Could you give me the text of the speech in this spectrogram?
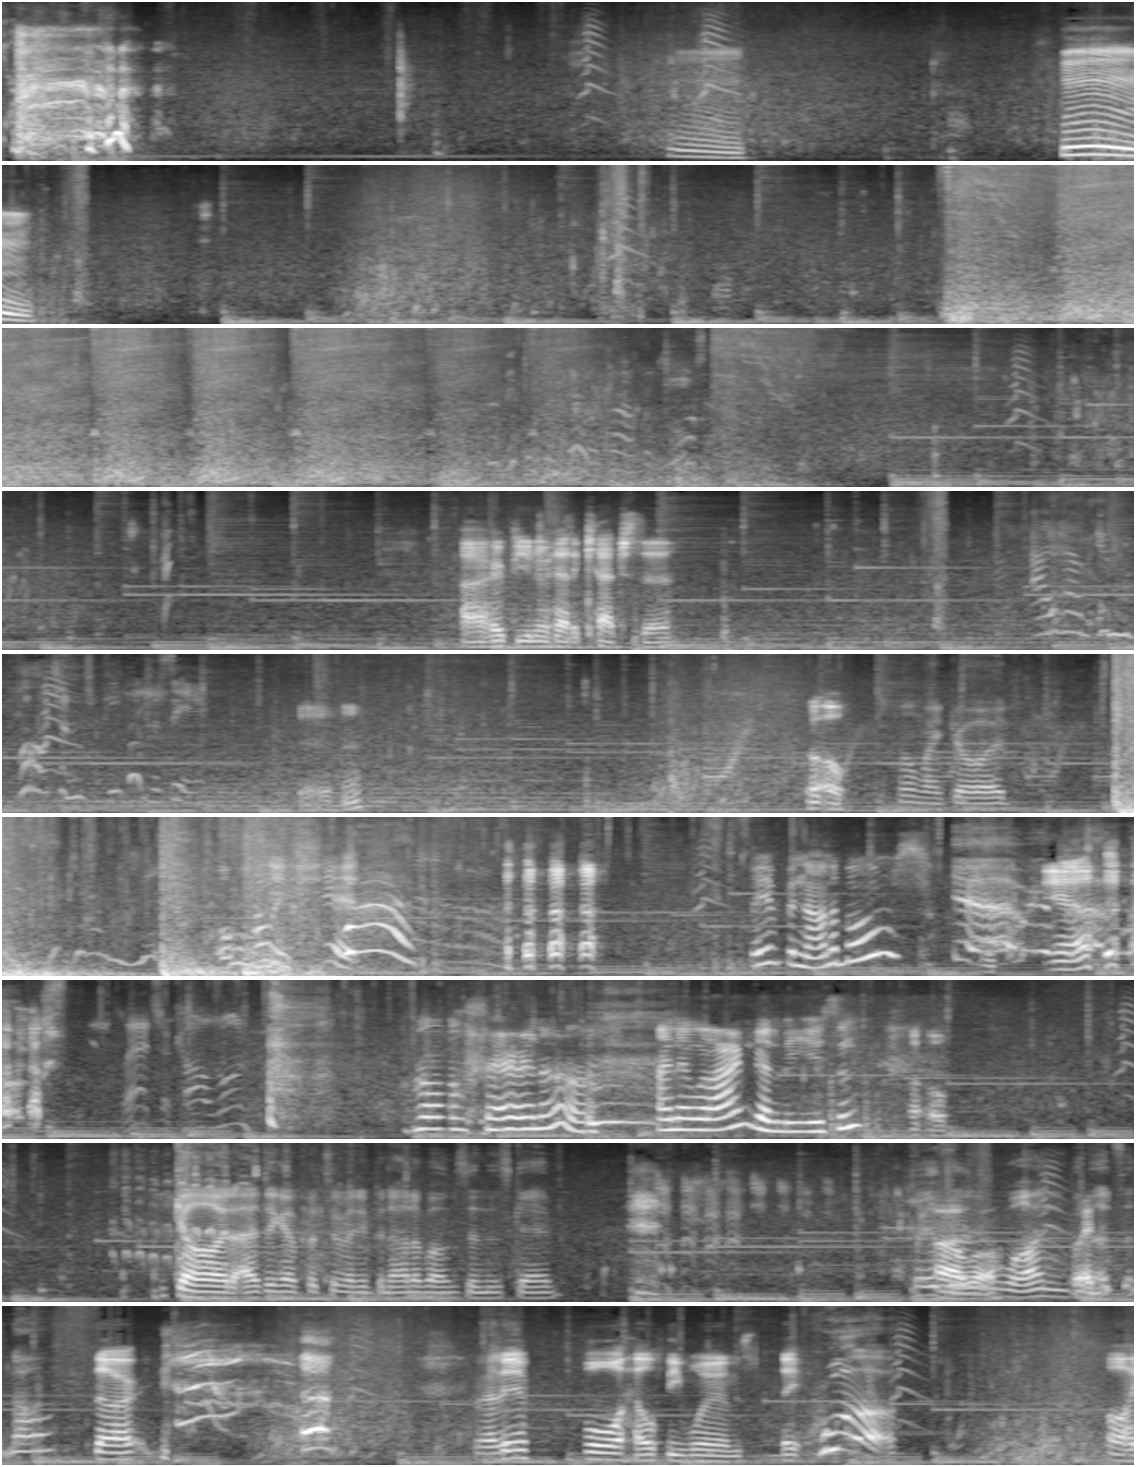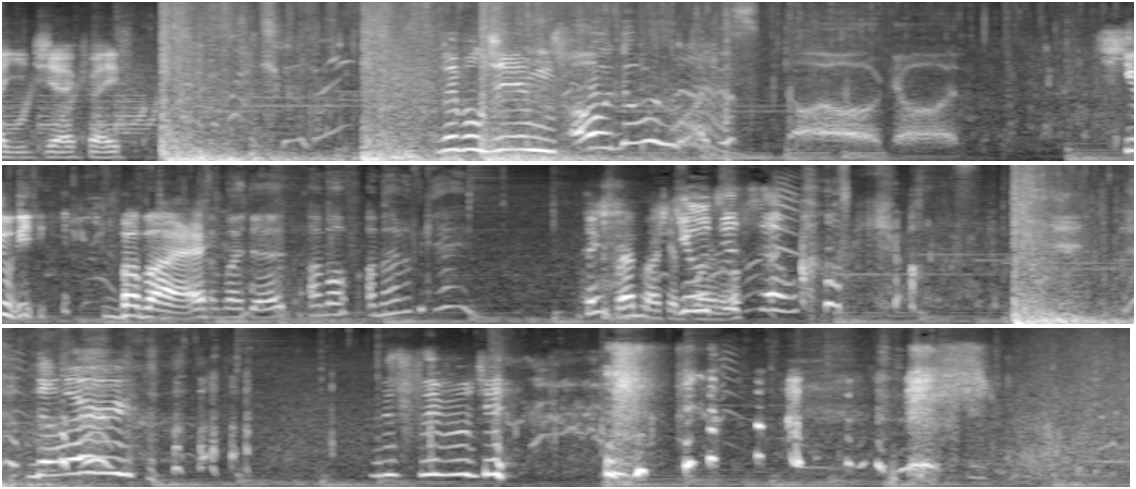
Lady Hmm. Hmm. I hope you know how to catch, the. I have important people to see. Uh huh. Uh oh. Oh my God. Oh. Holy shit. We have banana bombs? Yeah. We Yeah. That's a cold. Oh, fair enough. I know what I'm gonna be using. uh oh. God, I think I put too many banana bombs in this game. Where's ah, Oh, only well. one, but Wait. that's enough. So, Ready? there are four healthy worms. They. Whoa! Oh, you jerk face. Flibble Jims! Oh no! I just. Oh God! Huey! Bye bye. Am I dead? I'm off. I'm out of the game. I think Red might get Killed blown off. yourself! Oh my God! No! Miss Flibble Jim!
